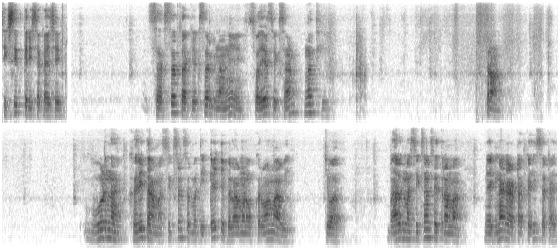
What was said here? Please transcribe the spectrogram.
શિક્ષિત કરી શકાય છે. સાક્ષરતા કે અક્ષર જ્ઞાન એ સ્વયં શિક્ષણ નથી. ત્રણ. વૂડના ખરીતામાં શિક્ષણ સંબંધી કઈ કઈ ભલામણો કરવામાં આવી? જવાબ, ભારતમાં શિક્ષણ ક્ષેત્રમાં મેઘના કાંટા કહી શકાય.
